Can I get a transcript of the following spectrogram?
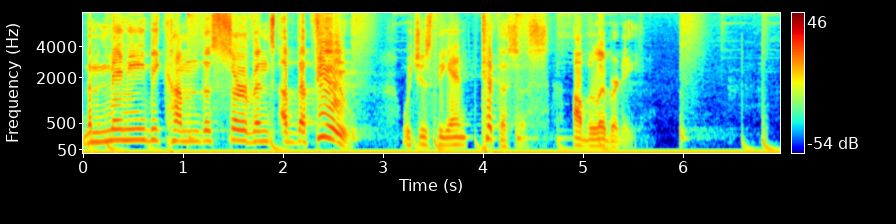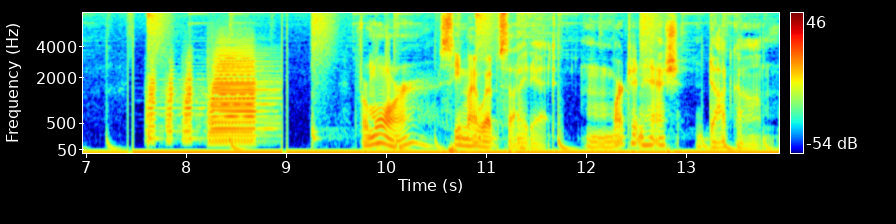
the many become the servants of the few, which is the antithesis of liberty. For more, see my website at martinhash.com.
